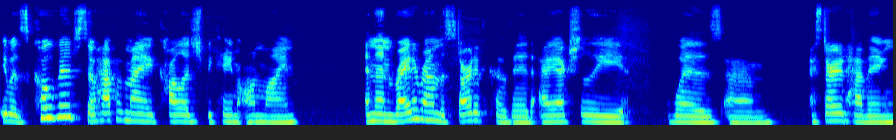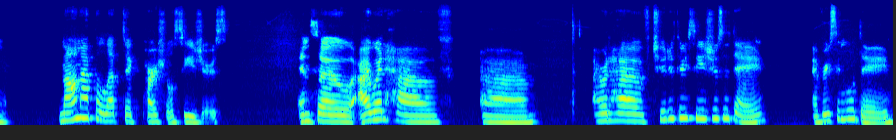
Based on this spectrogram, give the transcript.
it was COVID, so half of my college became online, and then right around the start of COVID, I actually was um, I started having non-epileptic partial seizures, and so I would have. Uh, I would have two to three seizures a day, every single day,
